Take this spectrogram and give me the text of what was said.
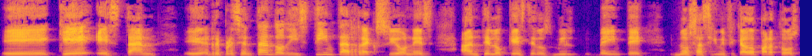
eh, que están eh, representando distintas reacciones ante lo que este 2020 nos ha significado para todos,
